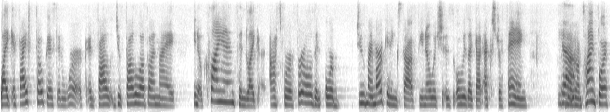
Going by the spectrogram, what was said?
Like if i focus and work and follow do follow up on my you know clients and like ask for referrals and or do my marketing stuff you know which is always like that extra thing that you Yeah. don't have time for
